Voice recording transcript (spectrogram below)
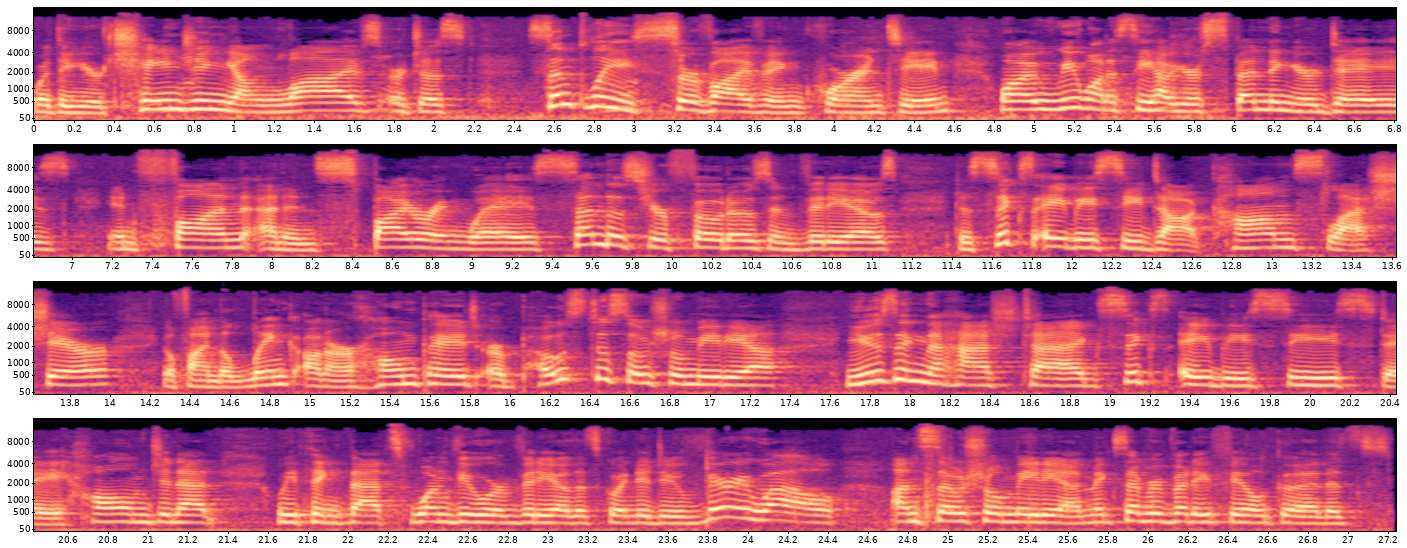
whether you're changing young lives or just simply surviving quarantine. Well, we want to see how you're spending your days in fun and inspiring ways. Send us your photos and videos to 6abc.com slash share. You'll find a link on our homepage or post to social media using the hashtag 6ABC Stay Home. Jeanette, we think that's one viewer video that's going to do very well on social media. It makes everybody feel good. It's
